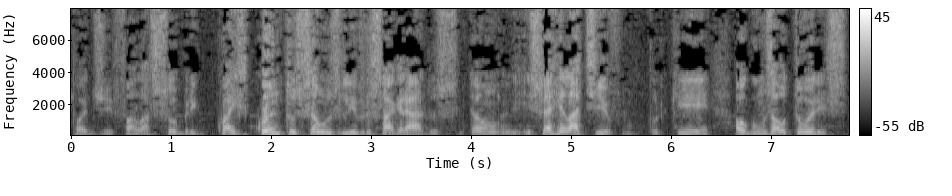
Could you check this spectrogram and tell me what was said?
pode falar sobre quais, quantos são os livros sagrados. Então, isso é relativo, porque alguns autores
